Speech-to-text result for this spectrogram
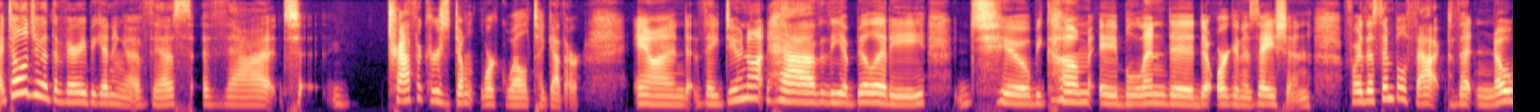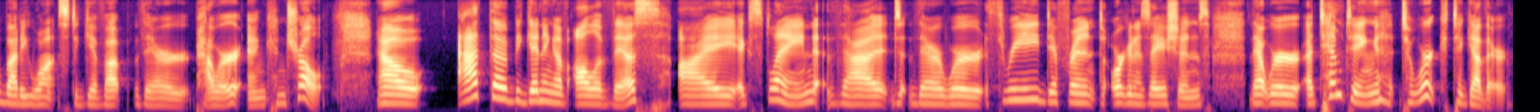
I told you at the very beginning of this that traffickers don't work well together and they do not have the ability to become a blended organization for the simple fact that nobody wants to give up their power and control. Now, at the beginning of all of this, I explained that there were three different organizations that were attempting to work together.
